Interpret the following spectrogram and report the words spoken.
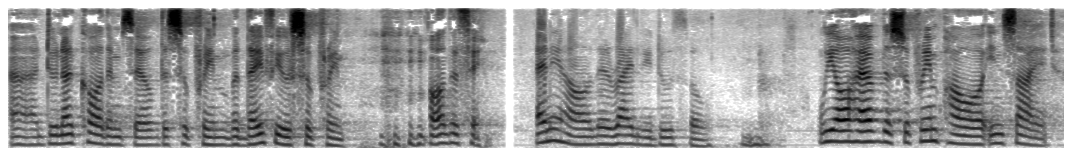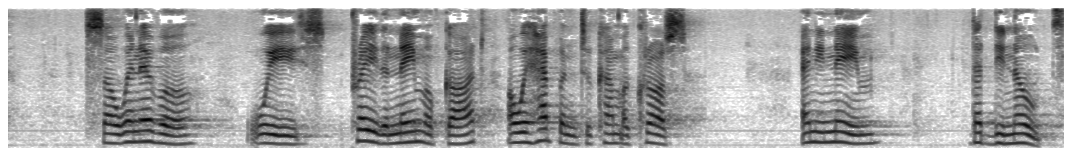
uh, do not call themselves the supreme, but they feel supreme, all the same. Anyhow, they rightly do so. Mm-hmm. We all have the supreme power inside. So whenever we pray the name of God, or we happen to come across any name that denotes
